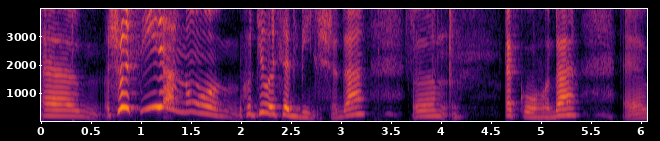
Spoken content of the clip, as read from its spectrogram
е, щось є, ну хотілося б більше. Да? Е, такого, да? е,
